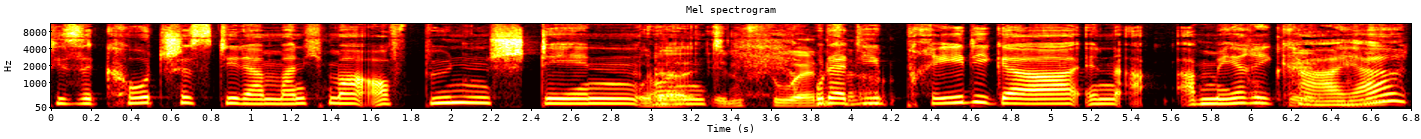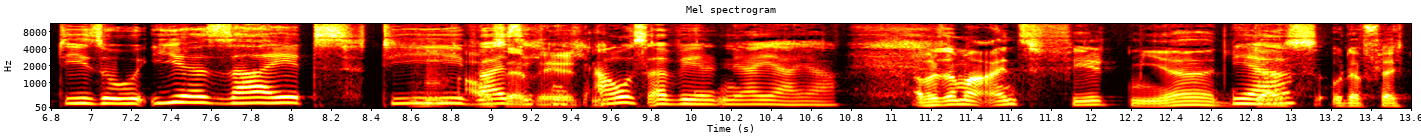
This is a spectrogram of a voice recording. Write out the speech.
diese Coaches, die da manchmal auf Bühnen stehen Oder und, Influencer. oder die Prediger in Amerika, Okay, mhm. ja? Die so, ihr seid die, Mhm, weiß ich nicht, Auserwählten, ja, ja, ja. Aber sag mal, eins fehlt mir, Ja. das, oder vielleicht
